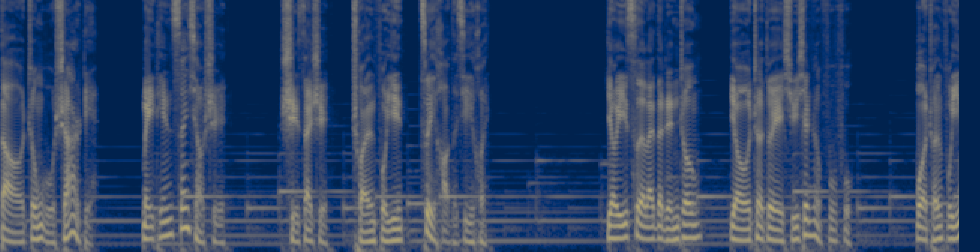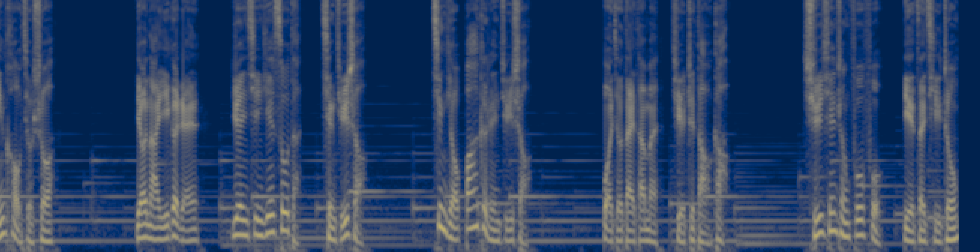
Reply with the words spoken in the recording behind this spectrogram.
到中午十二点，每天三小时，实在是传福音最好的机会。有一次来的人中。有这对徐先生夫妇，我传福音后就说：“有哪一个人愿信耶稣的，请举手。”竟有八个人举手，我就带他们觉知祷告。徐先生夫妇也在其中。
